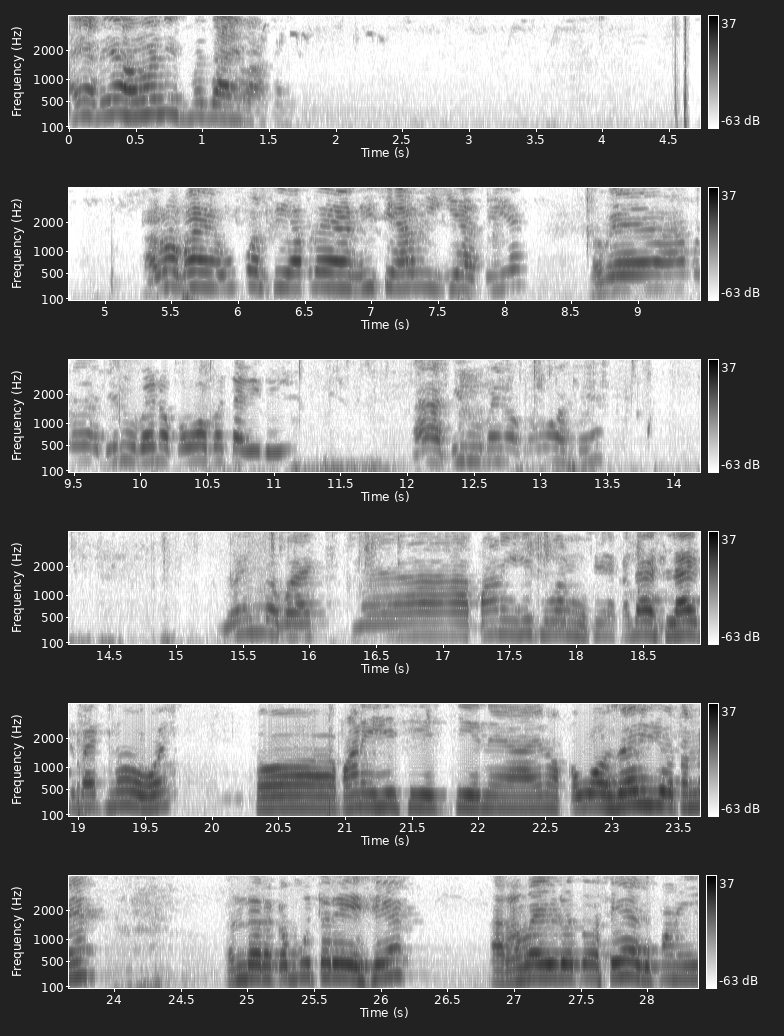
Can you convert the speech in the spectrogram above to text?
અહીંયા બે હવાની જ મજા આવ્યા કરે. હાલો ભાઈ, ઉપરથી આપણે નીચે આવી ગયા છીએ. હવે આપણે ધીરુભાઈનો કવો બતાવી દઈએ. હા, ધીરુભાઈનો કવો છે. જોઈ લો ભાઈ, ને આ પાણી હીચવાનું છે. કદાચ લાઇટ બાઈટ ન હોય. તો પાણી હીચી હીચી ને એનો કવો જોઈ લો તમે. અંદર કબૂતરે છે. આ રવાયડો તો છે જ, પણ એ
